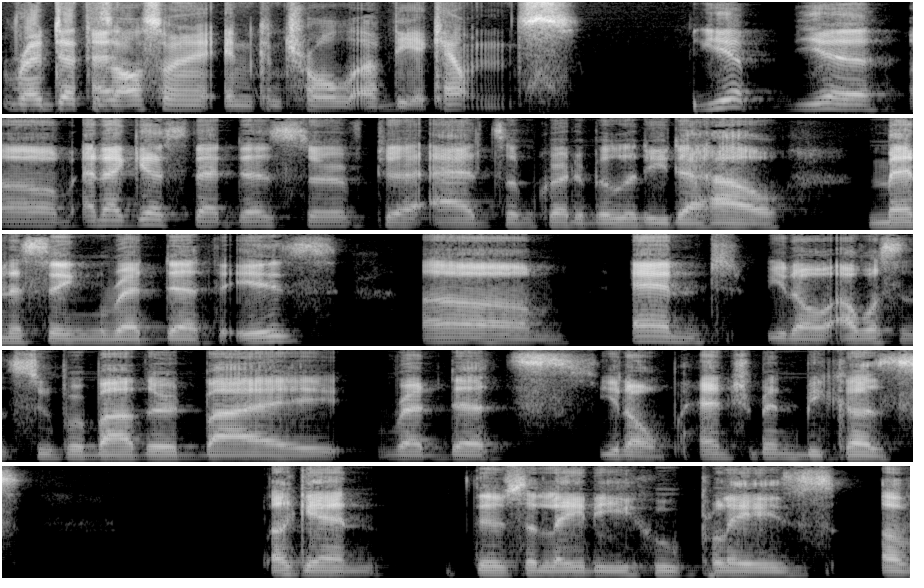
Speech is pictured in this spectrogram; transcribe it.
Red Death is also in control of the accountants. Yep, yeah, um, and I guess that does serve to add some credibility to how menacing Red Death is. Um, and you know, I wasn't super bothered by Red Death's you know henchmen because, again, there's a lady who plays a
